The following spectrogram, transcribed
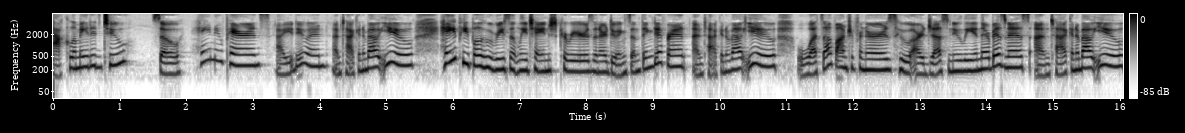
acclimated to, so Hey new parents, how you doing? I'm talking about you. Hey people who recently changed careers and are doing something different. I'm talking about you. What's up entrepreneurs who are just newly in their business? I'm talking about you.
